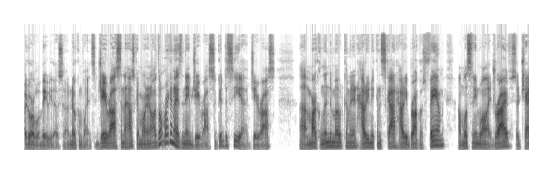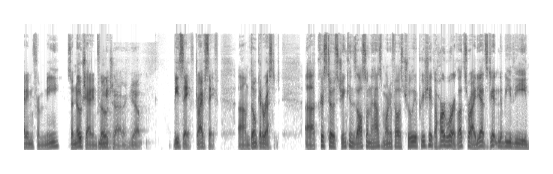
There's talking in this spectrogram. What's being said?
adorable baby though, so no complaints. Jay Ross in the house. Good morning. all. I don't recognize the name Jay Ross, so good to see you, Jay Ross. Uh, Mark Lindemode coming in. Howdy, Nick and Scott. Howdy, Broncos fam. I'm listening while I drive, so chatting from me. So no chatting from me. No me. chatting. Yep. be safe, drive safe, um, don't get arrested. Uh, Christos Jenkins also in the house. Morning, fellas. Truly appreciate the hard work. Let's ride. Yeah, it's getting to be the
